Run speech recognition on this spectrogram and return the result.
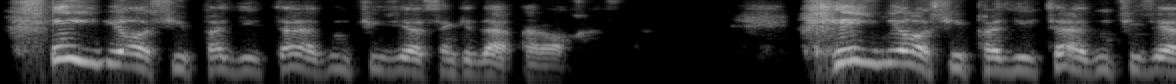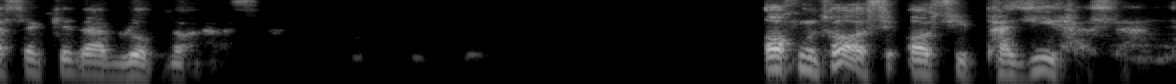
خیلی آسیب پذیرتر از اون چیزی هستن که در عراق هستن. خیلی آسیب پذیرتر از اون چیزی هستن که در لبنان هستن. آخوندها آسیب پذیر هستند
